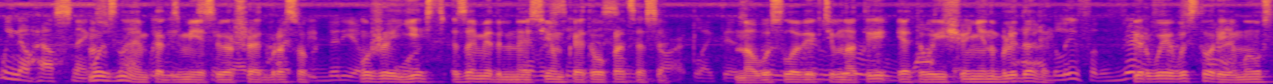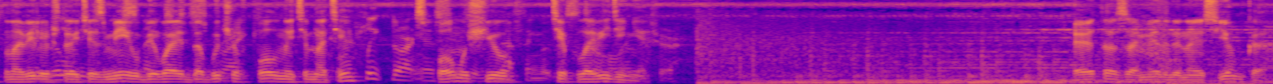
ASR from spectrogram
Мы знаем, как змея совершает бросок. Уже есть замедленная съемка этого процесса. Но в условиях темноты этого еще не наблюдали. Впервые в истории мы установили, что эти змеи убивают добычу в полной темноте с помощью тепловидения. Эта замедленная съемка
